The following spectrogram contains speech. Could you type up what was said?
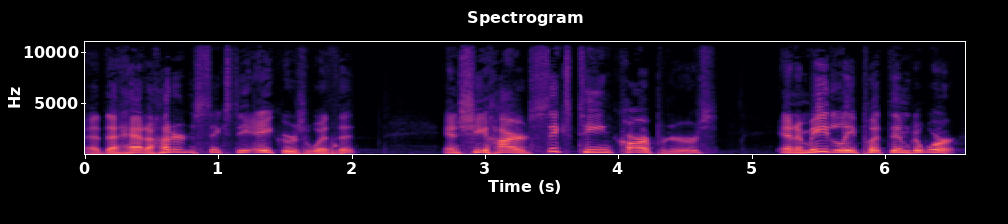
uh, that had 160 acres with it, and she hired 16 carpenters and immediately put them to work.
